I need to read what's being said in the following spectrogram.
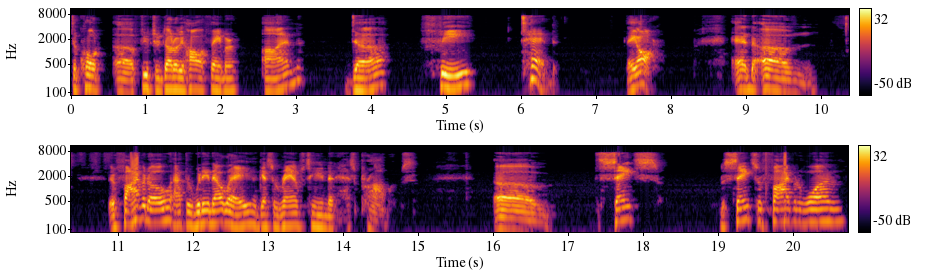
to quote uh, future WWE Hall of Famer, on defeated. They are. And um, they're 5 and 0 after winning LA against a Rams team that has problems. Um, the Saints, the Saints are 5 and 1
